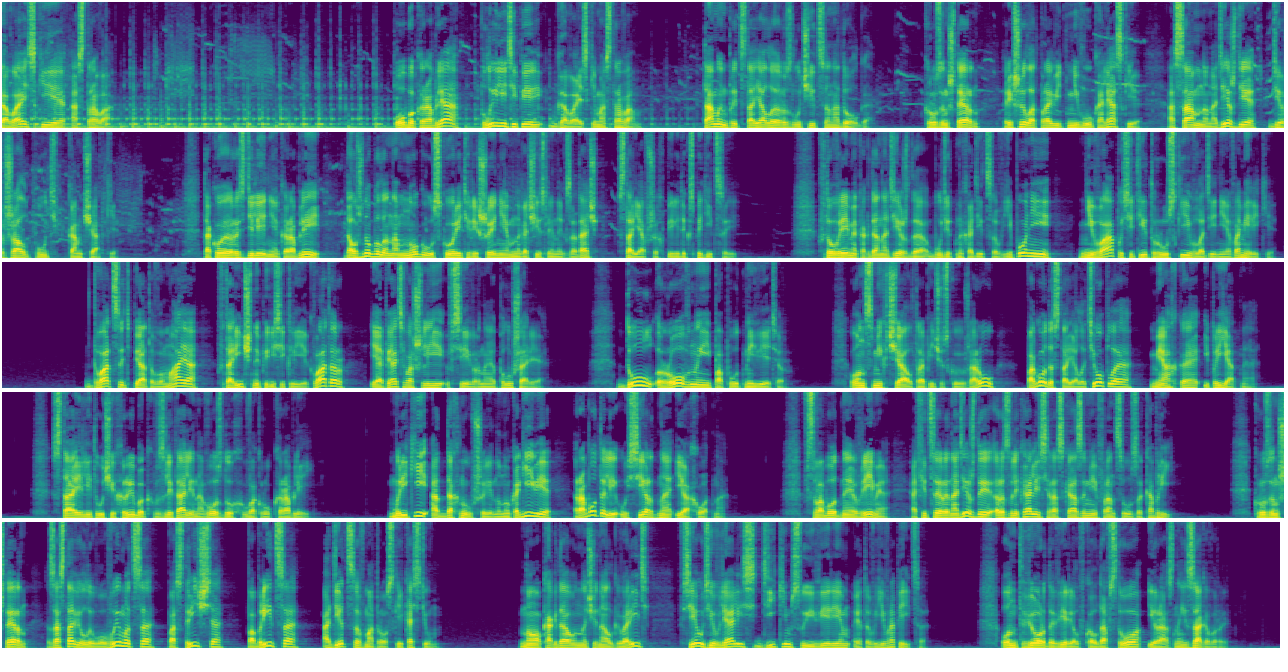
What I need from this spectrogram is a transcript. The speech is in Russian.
Гавайские острова Оба корабля плыли теперь к Гавайским островам. Там им предстояло разлучиться надолго. Крузенштерн решил отправить Неву коляски, а сам на «Надежде» держал путь к Камчатке. Такое разделение кораблей должно было намного ускорить решение многочисленных задач, стоявших перед экспедицией. В то время, когда «Надежда» будет находиться в Японии, Нева посетит русские владения в Америке. 25 мая вторично пересекли экватор и опять вошли в северное полушарие. Дул ровный попутный ветер. Он смягчал тропическую жару, погода стояла теплая, мягкая и приятная. Стаи летучих рыбок взлетали на воздух вокруг кораблей. Моряки, отдохнувшие на Нукагиве, работали усердно и охотно. В свободное время офицеры «Надежды» развлекались рассказами француза Кабри. Крузенштерн заставил его вымыться, постричься, побриться, одеться в матросский костюм. Но когда он начинал говорить, все удивлялись диким суеверием этого европейца. Он твердо верил в колдовство и разные заговоры.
